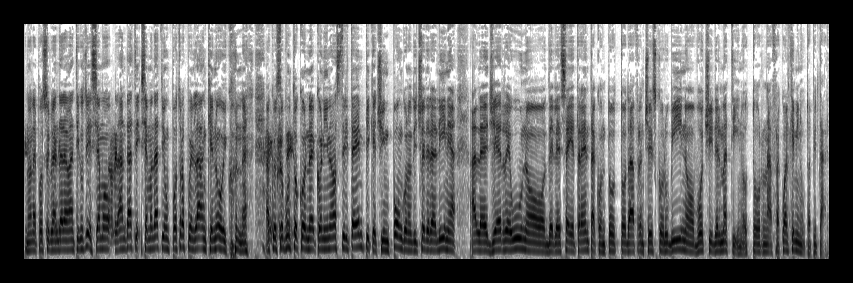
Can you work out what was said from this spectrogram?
Non è possibile andare avanti così, siamo andati, siamo andati, un po' troppo in là anche noi con, a questo punto con, con, i nostri tempi che ci impongono di cedere la linea al GR1 delle 6.30 condotto da Francesco Rubino, Voci del Mattino, torna fra qualche minuto, più tardi.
